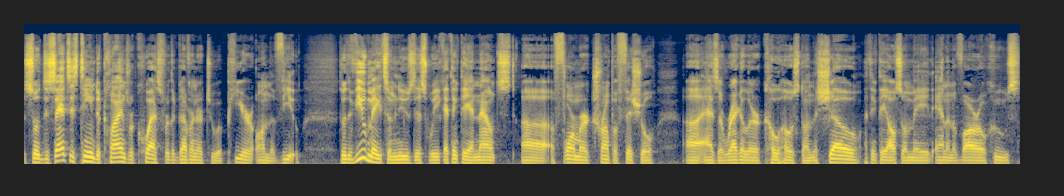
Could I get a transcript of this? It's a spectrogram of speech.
So DeSantis' team declines request for the governor to appear on the View. So the View made some news this week. I think they announced uh, a former Trump official uh, as a regular co-host on the show. I think they also made Ana Navarro, who's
